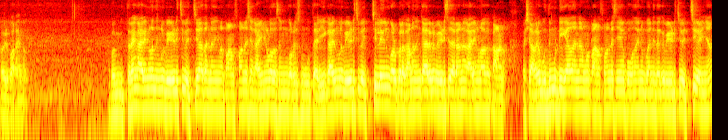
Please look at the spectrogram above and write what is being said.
അവർ പറയുന്നത്. അപ്പം ഇത്രയും കാര്യങ്ങൾ നിങ്ങൾ മേടിച്ച് വെച്ചാൽ തന്നെ നിങ്ങൾ ട്രാൻസ്പ്ലാന്റേഷൻ കഴിഞ്ഞുള്ള ദിവസം കുറച്ച് സ്മൂത്ത് ആയിരിക്കും. ഈ കാര്യങ്ങൾ മേടിച്ച് വെച്ചില്ലെങ്കിലും കുഴപ്പമില്ല. കാരണം നിങ്ങൾക്ക് ആരെങ്കിലും മേടിച്ച് തരാനോ കാര്യങ്ങളൊക്കെ കാണും. പക്ഷേ അവരെ ബുദ്ധിമുട്ടിക്കാതെ തന്നെ നമ്മൾ ട്രാൻസ്പ്ലാന്റേഷൻ ചെയ്യാൻ പോകുന്നതിന് മുമ്പ് തന്നെ ഇതൊക്കെ മേടിച്ച് വെച്ച് കഴിഞ്ഞാൽ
